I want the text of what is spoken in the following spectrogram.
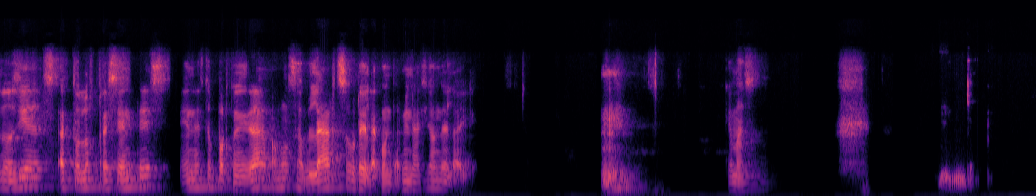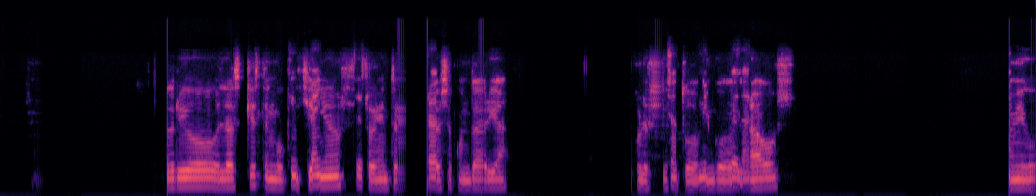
Buenos días a todos los presentes. En esta oportunidad vamos a hablar sobre la contaminación del aire. ¿Qué más? Rodrigo Velázquez, tengo 15 años, estoy en tercera secundaria, Colegio Santo Domingo de Araos. Amigo.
